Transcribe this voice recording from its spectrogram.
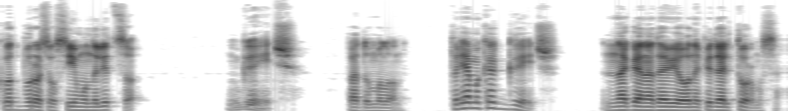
кот бросился ему на лицо. «Гейдж», — подумал он, — «прямо как Гейдж». Нога надавила на педаль тормоза.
